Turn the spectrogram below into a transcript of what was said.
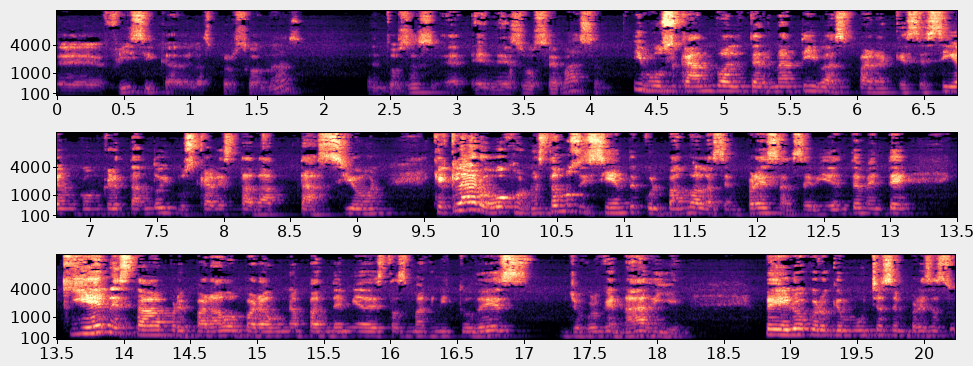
eh, física de las personas, entonces eh, en eso se basan. Y buscando alternativas para que se sigan concretando y buscar esta adaptación, que claro, ojo, no estamos diciendo y culpando a las empresas, evidentemente, ¿quién estaba preparado para una pandemia de estas magnitudes? Yo creo que nadie pero creo que muchas empresas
